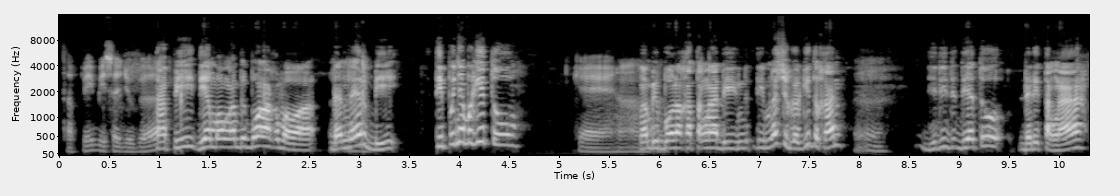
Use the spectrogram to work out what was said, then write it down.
tapi bisa juga tapi dia mau ngambil bola ke bawah. Dan Hmm. Lerby tipenya begitu. oke ha. Ngambil bola ke tengah di timnas juga gitu kan. Heeh. jadi dia tuh dari tengah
